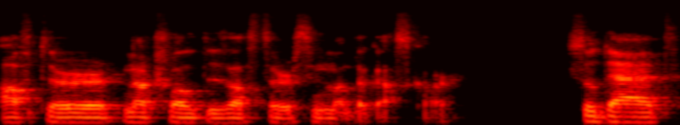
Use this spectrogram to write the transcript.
after natural disasters in Madagascar so that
